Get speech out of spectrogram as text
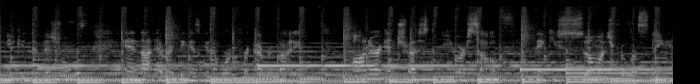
unique individuals, and not everything is going to work for everybody. Honor and trust yourself. Thank you so much for listening,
